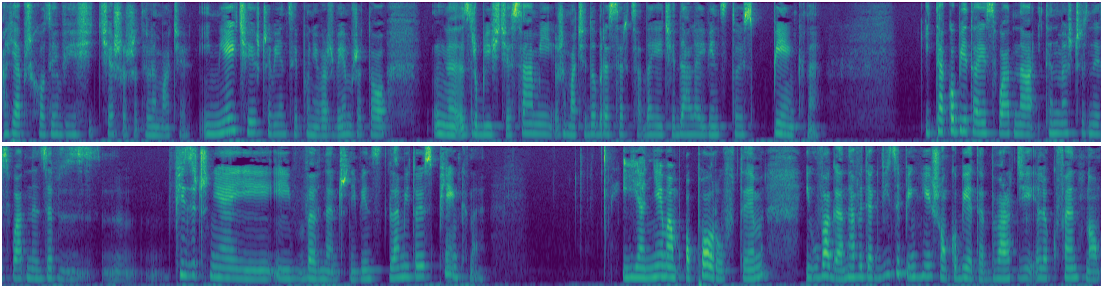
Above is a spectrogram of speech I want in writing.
A ja przychodzę i ja się cieszę, że tyle macie. I miejcie jeszcze więcej, ponieważ wiem, że to mm, zrobiliście sami, że macie dobre serca, dajecie dalej, więc to jest piękne. I ta kobieta jest ładna, i ten mężczyzna jest ładny ze, fizycznie i, i wewnętrznie, więc dla mnie to jest piękne. I ja nie mam oporu w tym. I uwaga, nawet jak widzę piękniejszą kobietę, bardziej elokwentną,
